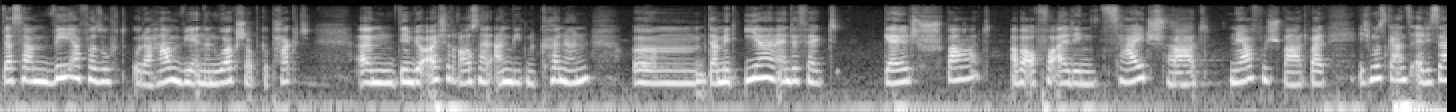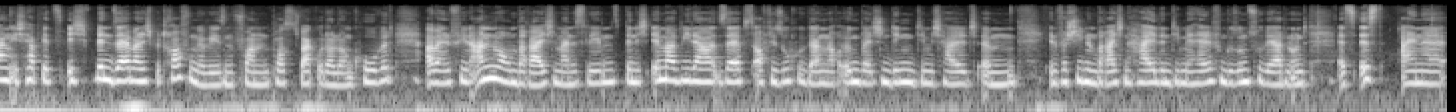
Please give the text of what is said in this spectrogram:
das haben wir ja versucht oder haben wir in einen Workshop gepackt. Ähm, den wir euch da draußen halt anbieten können ähm, damit ihr im Endeffekt Geld spart, aber auch vor allen Dingen Zeit spart. Zeit. Nerven spart, weil ich muss ganz ehrlich sagen, ich habe jetzt, ich bin selber nicht betroffen gewesen von Postvac oder Long Covid, aber in vielen anderen Bereichen meines Lebens bin ich immer wieder selbst auf die Suche gegangen nach irgendwelchen Dingen, die mich halt ähm, in verschiedenen Bereichen heilen, die mir helfen, gesund zu werden. Und es ist eine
